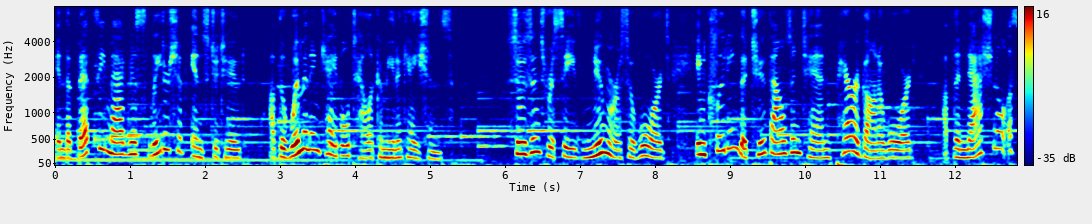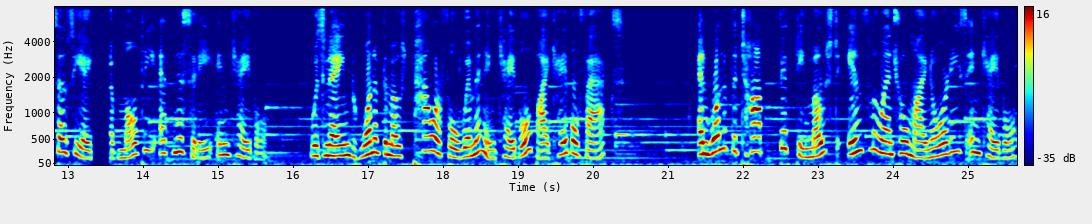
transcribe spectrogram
in the Betsy Magness Leadership Institute of the Women in Cable Telecommunications. Susan's received numerous awards, including the 2010 Paragon Award of the National Association of Multi Ethnicity in Cable, was named one of the most powerful women in cable by Cable Cablefax, and one of the top 50 most influential minorities in cable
